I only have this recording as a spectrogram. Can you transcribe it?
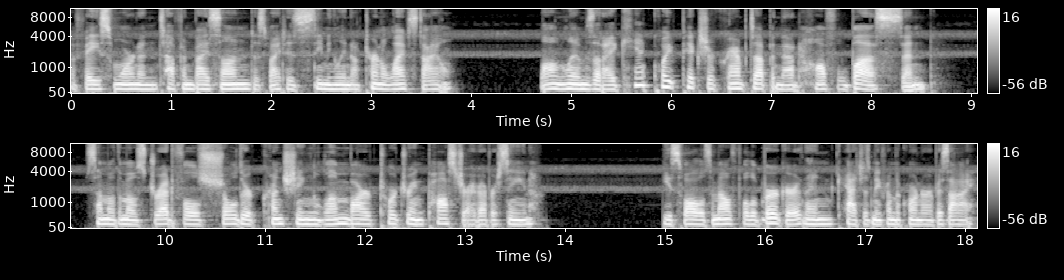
A face worn and toughened by sun despite his seemingly nocturnal lifestyle. Long limbs that I can't quite picture cramped up in that awful bus, and some of the most dreadful shoulder crunching, lumbar torturing posture I've ever seen. He swallows a mouthful of burger, then catches me from the corner of his eye.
